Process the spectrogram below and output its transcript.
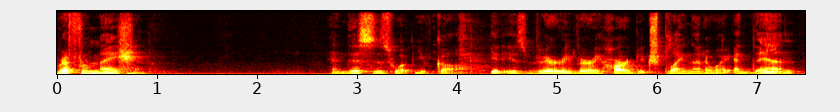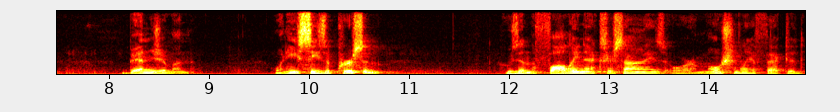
Reformation. And this is what you've got. It is very, very hard to explain that away. And then Benjamin, when he sees a person who's in the falling exercise or emotionally affected,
